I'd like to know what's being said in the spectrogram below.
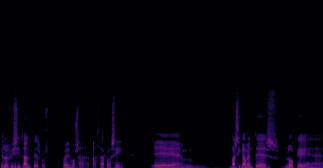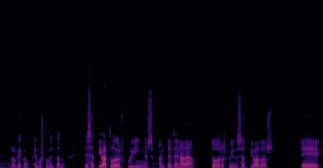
en los visitantes, pues podemos hacerlo así. Em, básicamente es lo que, lo que hemos comentado. Desactivar todos los plugins antes de nada, todos los plugins desactivados. Eh,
